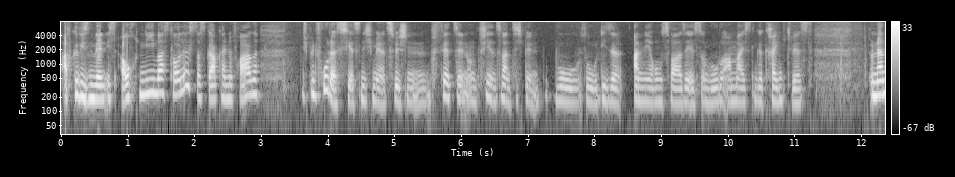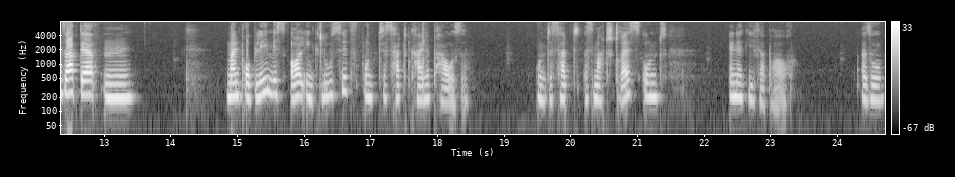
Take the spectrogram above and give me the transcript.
Abgewiesen werden ist auch nie was Tolles, das ist gar keine Frage. Ich bin froh, dass ich jetzt nicht mehr zwischen 14 und 24 bin, wo so diese Annäherungsphase ist und wo du am meisten gekränkt wirst. Und dann sagt er, hm, mein Problem ist all inclusive und es hat keine Pause. Und es hat, es macht Stress und Energieverbrauch. Also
